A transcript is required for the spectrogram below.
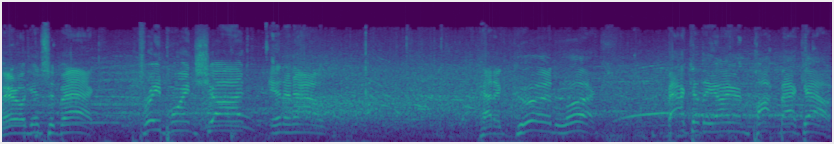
Merrill gets it back. Three-point shot, in and out. Had a good look. Back of the iron, pop back out.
